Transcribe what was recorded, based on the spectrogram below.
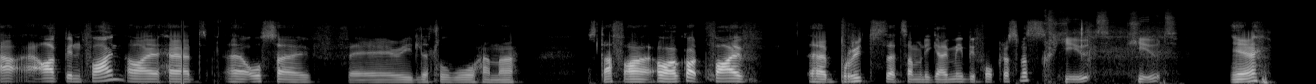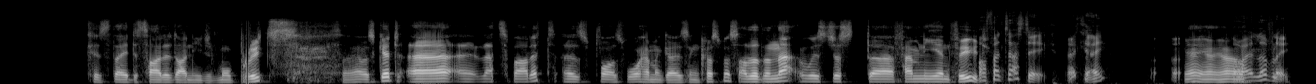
I've been fine. I had uh, also very little Warhammer stuff. I, oh, I got five uh, brutes that somebody gave me before Christmas. cute, cute. Yeah, because they decided I needed more brutes, so that was good. Uh, uh, that's about it as far as Warhammer goes in Christmas. Other than that, it was just uh, family and food. Oh, fantastic. Okay. Yeah, yeah, yeah. All right, lovely.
